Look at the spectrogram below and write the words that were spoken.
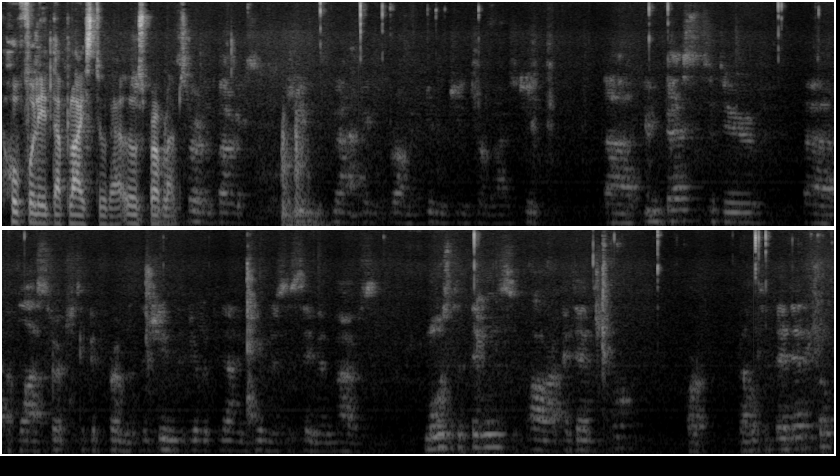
hopefully it applies to that, those problems. Uh, best to do uh, a blast search to confirm that the gene that you're looking at in human is the same in mouse. Most of the things are identical or relatively identical,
